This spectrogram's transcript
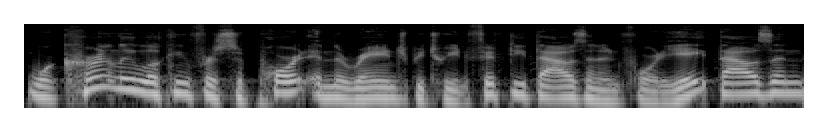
We're currently looking for support in the range between 50,000 and 48,000.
